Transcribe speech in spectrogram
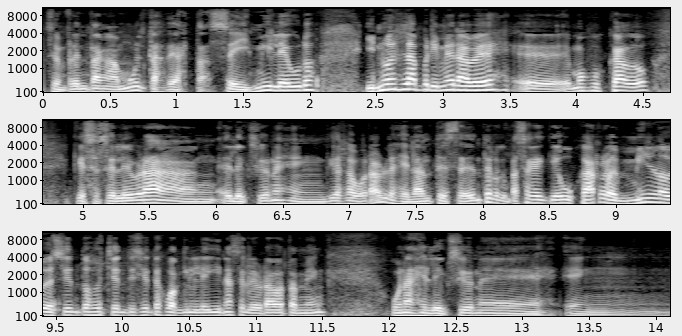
se enfrentan a multas de hasta 6.000 euros. Y no es la primera vez, eh, hemos buscado que se celebran elecciones en días laborables. El antecedente, lo que pasa es que hay que buscarlo. En 1987 Joaquín Leguina celebraba también unas elecciones en,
